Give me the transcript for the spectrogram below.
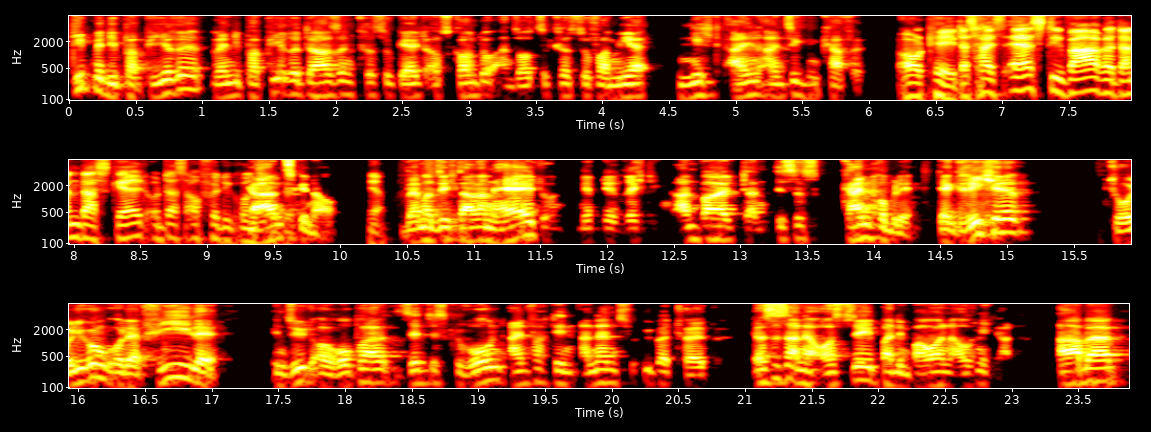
Gib mir die Papiere. Wenn die Papiere da sind, kriegst du Geld aufs Konto. Ansonsten kriegst du von mir nicht einen einzigen Kaffee. Okay, das heißt erst die Ware, dann das Geld und das auch für die Grundstücke. Ganz genau. Ja. Wenn man sich daran hält und nimmt den richtigen Anwalt, dann ist es kein Problem. Der Grieche, Entschuldigung, oder viele in Südeuropa sind es gewohnt, einfach den anderen zu übertölpeln. Das ist an der Ostsee bei den Bauern auch nicht anders. Aber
